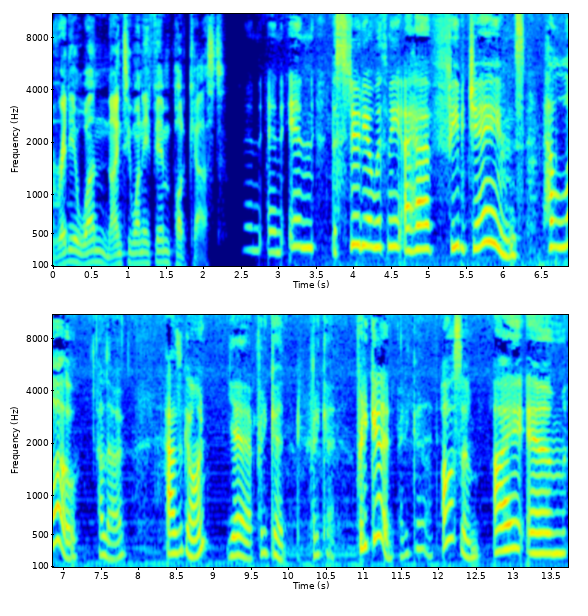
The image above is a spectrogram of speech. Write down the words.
a Radio 1 91 FM podcast. And, and in the studio with me, I have Phoebe James. Hello. Hello. How's it going? Yeah, pretty good. Pretty good. Pretty good. Pretty good. Awesome. I am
